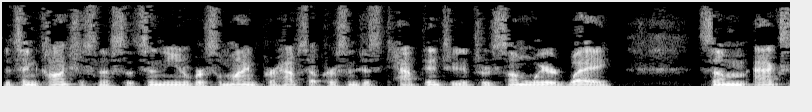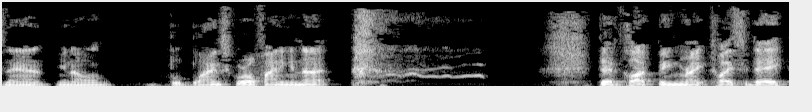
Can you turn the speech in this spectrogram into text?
that's in consciousness, that's in the universal mind. Perhaps that person just tapped into it through some weird way, some accident, you know, blind squirrel finding a nut, dead clock being right twice a day,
